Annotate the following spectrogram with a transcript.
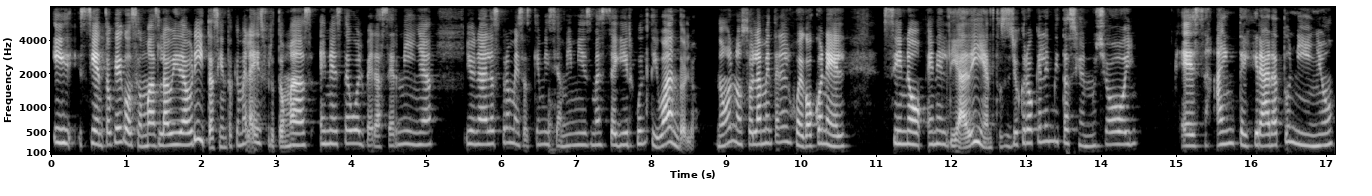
y siento que gozo más la vida ahorita, siento que me la disfruto más en este volver a ser niña y una de las promesas que me hice a mí misma es seguir cultivándolo, ¿no? No solamente en el juego con él, sino en el día a día. Entonces yo creo que la invitación mucho hoy es a integrar a tu niño,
